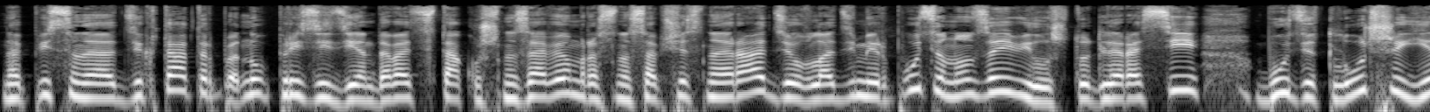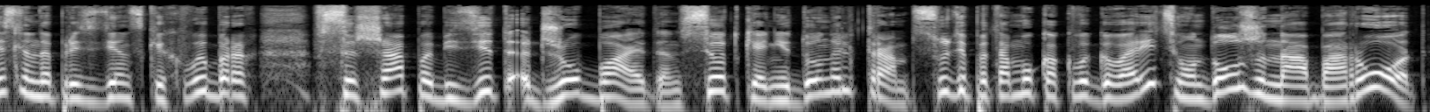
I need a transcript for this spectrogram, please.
написано диктатор, ну, президент, давайте так уж назовем, раз у нас общественное радио, Владимир Путин, он заявил, что для России будет лучше, если на президентских выборах в США победит Джо Байден. Все-таки, а не Дональд Трамп. Судя по тому, как вы говорите, он должен, наоборот,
